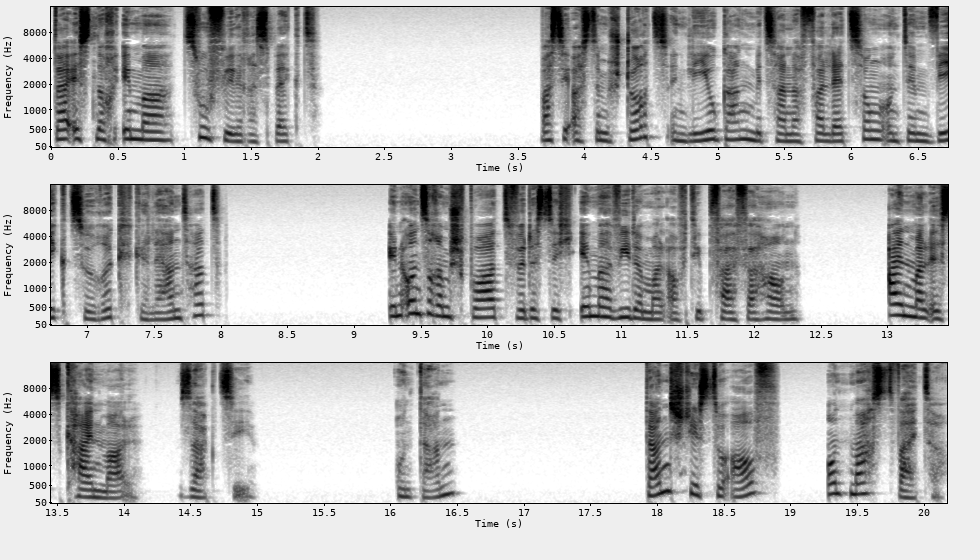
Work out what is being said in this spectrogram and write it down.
Da ist noch immer zu viel Respekt was sie aus dem Sturz in Leogang mit seiner Verletzung und dem Weg zurück gelernt hat? In unserem Sport wird es sich immer wieder mal auf die Pfeife hauen. Einmal ist kein Mal, sagt sie. Und dann? Dann stehst du auf und machst weiter.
